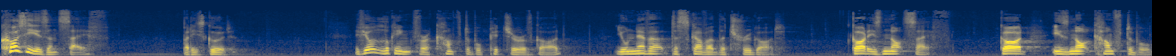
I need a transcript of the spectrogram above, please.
Because he isn't safe, but he's good. If you're looking for a comfortable picture of God, you'll never discover the true God. God is not safe. God is not comfortable.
